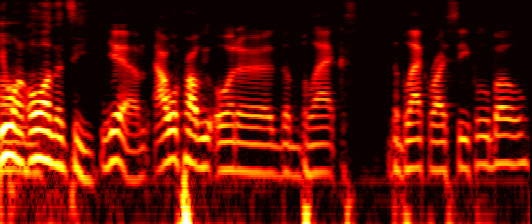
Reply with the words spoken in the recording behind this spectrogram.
you want all the tea? Yeah, I will probably order the black the black rice seafood bowl.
